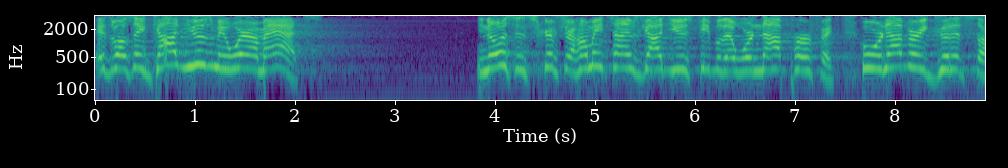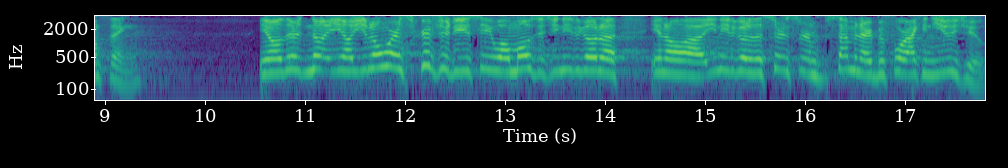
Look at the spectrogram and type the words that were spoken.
It's about saying, God, use me where I'm at. You notice in Scripture how many times God used people that were not perfect, who were not very good at something. You know, there's no, you know, you know where in Scripture do you see, well, Moses, you need to go to, you know, uh, you need to go to this certain certain seminary before I can use you.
